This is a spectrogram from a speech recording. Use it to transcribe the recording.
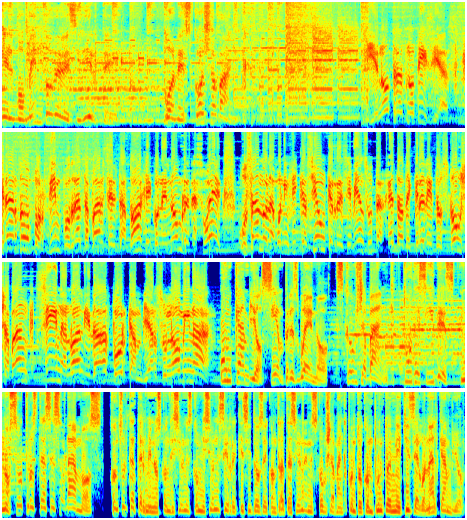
el momento de decidirte con Scotiabank. Y en otras noticias, Gerardo por fin podrá taparse el tatuaje con el nombre de su ex, usando la bonificación que recibió en su tarjeta de crédito Scotiabank sin anualidad por cambiar su nómina. Un cambio siempre es bueno. Scotiabank, tú decides, nosotros te asesoramos. Consulta términos, condiciones, comisiones y requisitos de contratación en scotiabank.com.mx diagonal cambio.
